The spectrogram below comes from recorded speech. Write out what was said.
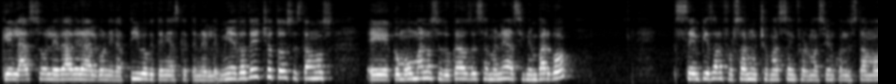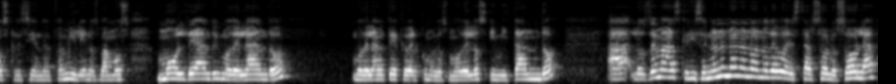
que la soledad era algo negativo, que tenías que tenerle miedo. De hecho, todos estamos eh, como humanos educados de esa manera. Sin embargo, se empieza a reforzar mucho más esa información cuando estamos creciendo en familia y nos vamos moldeando y modelando. Modelando tiene que ver como los modelos, imitando a los demás que dicen, no, no, no, no, no, no debo de estar solo, sola,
